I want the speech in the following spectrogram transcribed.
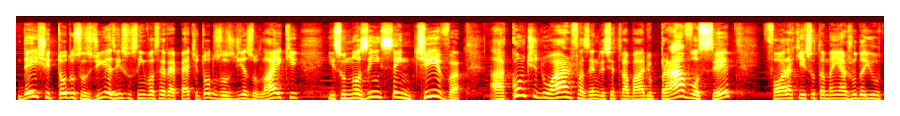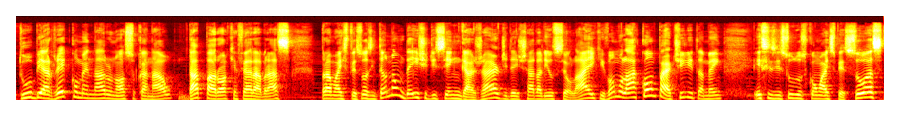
Deixe todos os dias, isso sim você repete todos os dias o like. Isso nos incentiva a continuar fazendo esse trabalho para você Fora que isso também ajuda o YouTube a recomendar o nosso canal da Paróquia Ferabras para mais pessoas. Então não deixe de se engajar, de deixar ali o seu like. Vamos lá, compartilhe também esses estudos com mais pessoas.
